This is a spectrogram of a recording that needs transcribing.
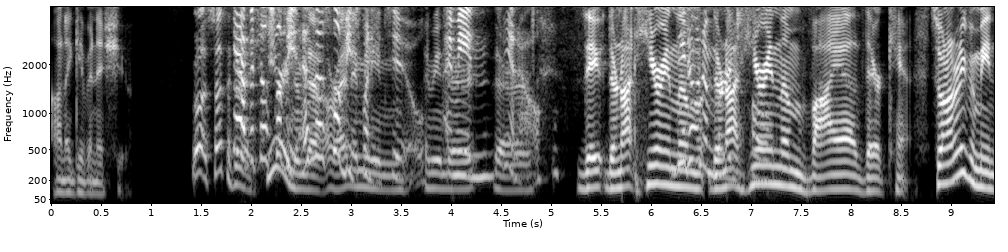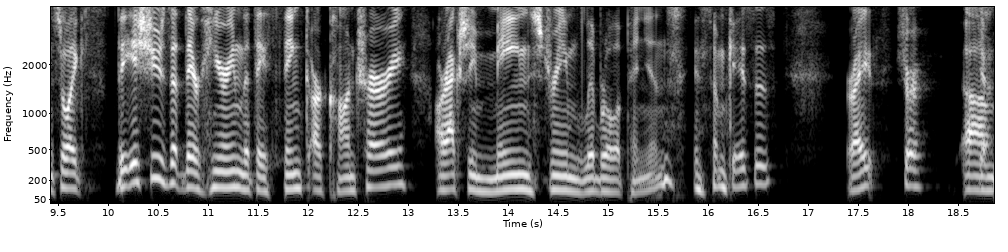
on a given issue. Well, it's not that Yeah, they're but they'll still be them and now, they'll still right? be I mean- 22. I mean, I they're- mean, you they're- know, They they're not hearing them. don't They're not emerge hearing full. them via their can. So I don't even mean so like the issues that they're hearing that they think are contrary are actually mainstream liberal opinions in some cases, right? Sure. Um,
